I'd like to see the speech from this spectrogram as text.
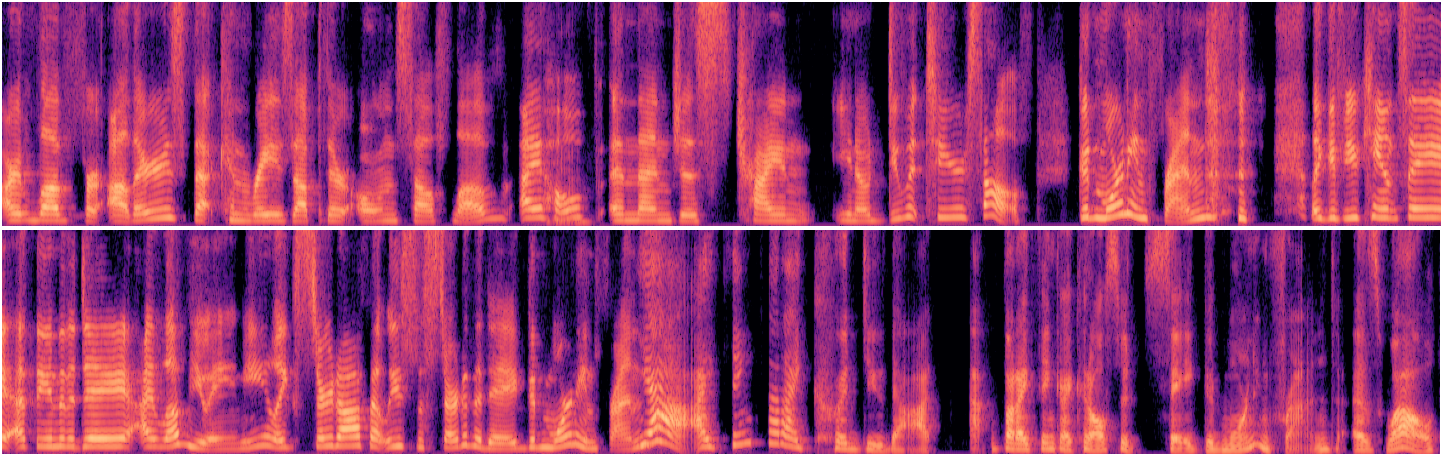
our love for others that can raise up their own self-love i hope yeah. and then just try and you know do it to yourself. Good morning friend. Like if you can't say at the end of the day i love you amy like start off at least the start of the day good morning friend. Yeah i think that i could do that uh, but i think i could also say good morning friend as well.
